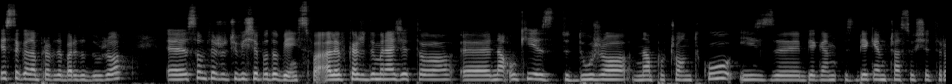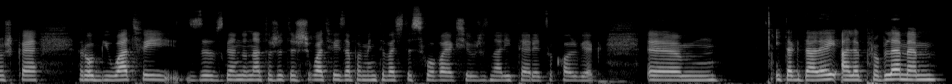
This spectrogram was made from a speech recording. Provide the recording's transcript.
Jest tego naprawdę bardzo dużo. E, Są też oczywiście podobieństwa, ale w każdym razie to e, nauki jest dużo na początku i z biegiem, z biegiem czasu się troszkę robi łatwiej, ze względu na to, że też łatwiej zapamiętywać te słowa, jak się już zna litery, cokolwiek. Em, i tak dalej, ale problemem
